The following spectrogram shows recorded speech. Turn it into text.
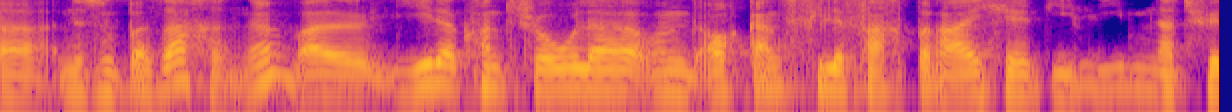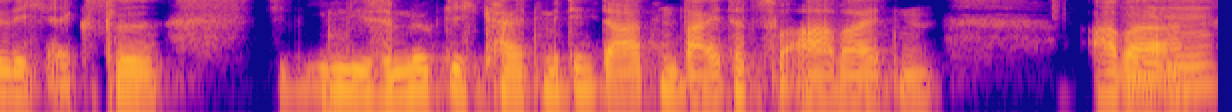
äh, eine super Sache, ne? weil jeder Controller und auch ganz viele Fachbereiche, die lieben natürlich Excel, die lieben diese Möglichkeit, mit den Daten weiterzuarbeiten. Aber mhm.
